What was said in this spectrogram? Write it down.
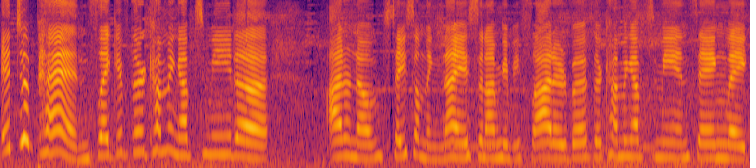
it depends. Like if they're coming up to me to, I don't know, say something nice, and I'm gonna be flattered. But if they're coming up to me and saying like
